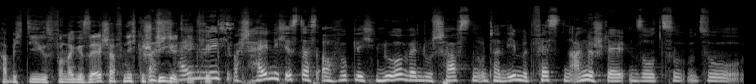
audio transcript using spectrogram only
habe ich die von der Gesellschaft nicht gespiegelt wahrscheinlich, gekriegt. wahrscheinlich ist das auch wirklich nur, wenn du schaffst, ein Unternehmen mit festen Angestellten so zu, zu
